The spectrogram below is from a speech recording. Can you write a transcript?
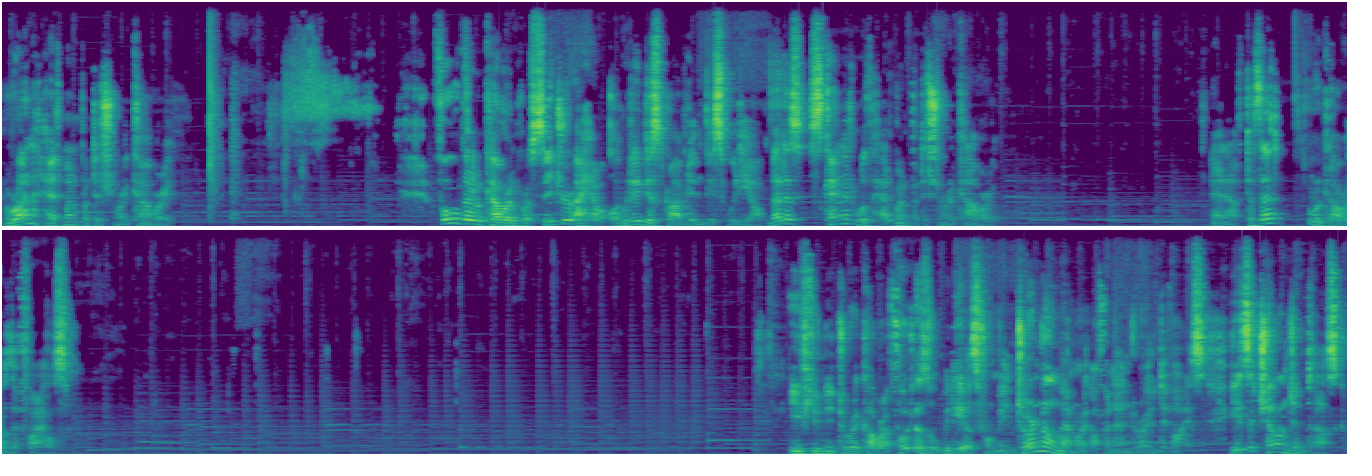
run Hetman Partition Recovery. For the recovery procedure I have already described in this video, that is, scan it with Hetman Partition Recovery. And after that, recover the files. If you need to recover photos or videos from internal memory of an Android device, it's a challenging task.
